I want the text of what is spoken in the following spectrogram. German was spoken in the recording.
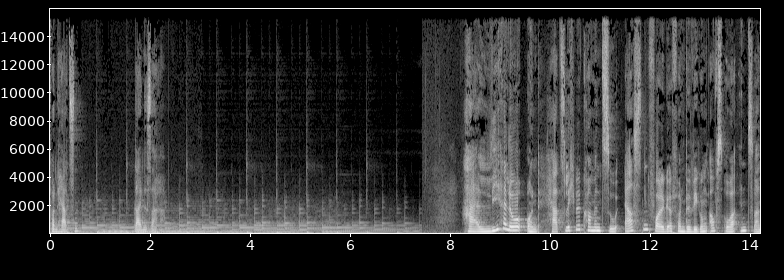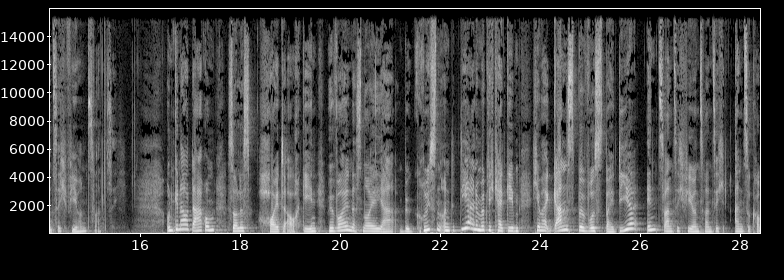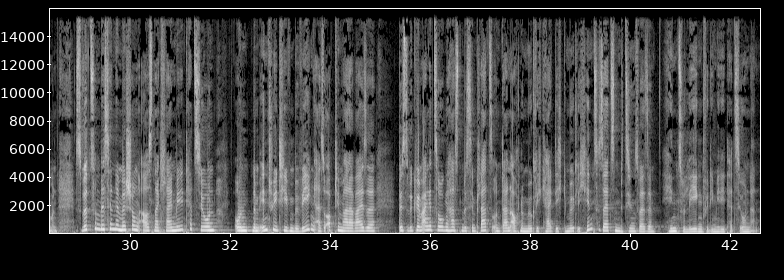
Von Herzen, deine Sarah. Hallo und herzlich willkommen zur ersten Folge von Bewegung aufs Ohr in 2024. Und genau darum soll es heute auch gehen. Wir wollen das neue Jahr begrüßen und dir eine Möglichkeit geben, hier mal ganz bewusst bei dir in 2024 anzukommen. Es wird so ein bisschen eine Mischung aus einer kleinen Meditation und einem intuitiven Bewegen, also optimalerweise bis du bequem angezogen hast, ein bisschen Platz und dann auch eine Möglichkeit, dich gemütlich hinzusetzen bzw. hinzulegen für die Meditation dann.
